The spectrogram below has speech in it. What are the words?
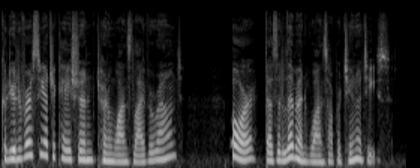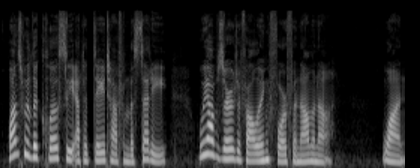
Could university education turn one's life around? Or does it limit one's opportunities? Once we look closely at the data from the study, we observe the following four phenomena. 1.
